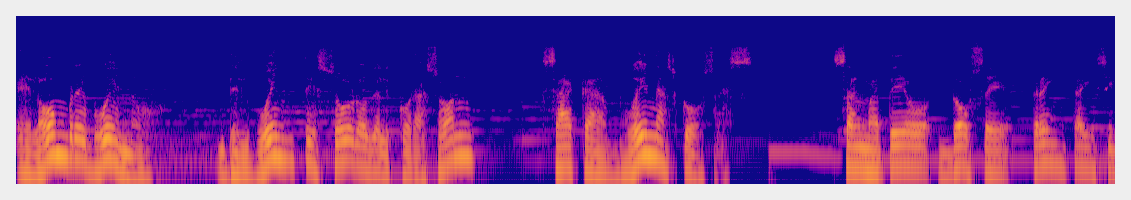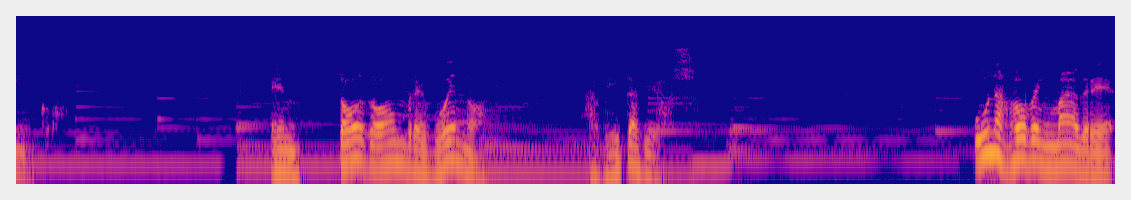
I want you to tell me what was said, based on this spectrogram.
El hombre bueno del buen tesoro del corazón saca buenas cosas. San Mateo 12, 35. En todo hombre bueno habita Dios. Una joven madre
